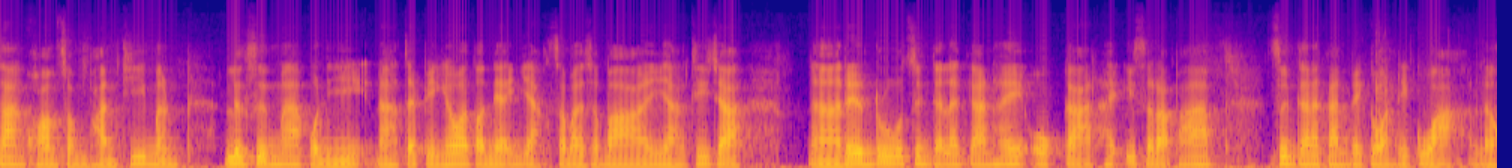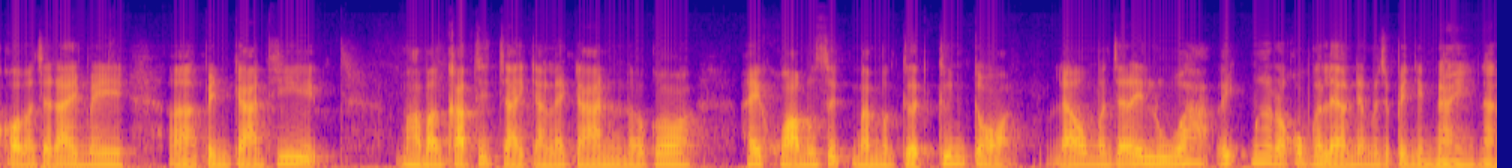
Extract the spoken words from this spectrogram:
สร้างความสัมพันธ์ที่มันลึกซึ้งมากกว่านี้นะแต่เพียงแค่ว่าตอนนี้อยากสบายๆอยากที่จะ เรียนรู้ซึ่งกันและกันให้โอกาสให้อิสระภาพ ซึ่งกันและกันไปก่อนดีกว่า แล้วก็มันจะได้ไม่เป็นการที่มาบังคับจิตใจกันและกัน แล้วก็ให้ความรู้สึกมันมันเกิดขึ้นก่อน แล้วมันจะได้รู้ว่าเเมื่อเราคบกันแล้วเนี่ยมันจะเป็นยังไงนะ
